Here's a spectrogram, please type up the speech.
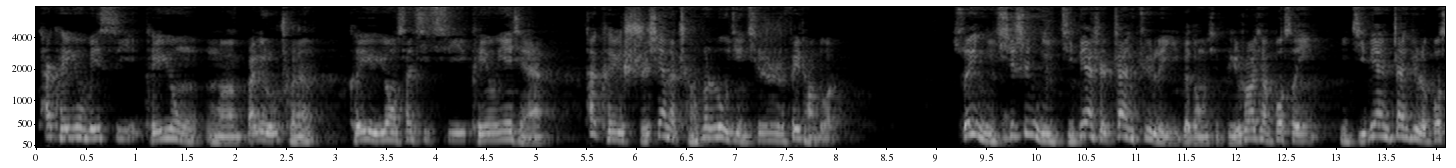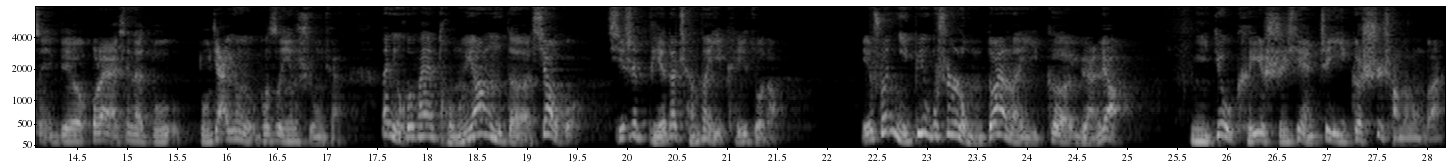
它可以用 VC，可以用嗯白藜芦醇，可以用三七七，可以用烟酰胺，它可以实现的成分路径其实是非常多的。所以你其实你即便是占据了一个东西，比如说像波色因，你即便占据了波色因，比如欧莱雅现在独独家拥有波色因的使用权，那你会发现同样的效果，其实别的成分也可以做到。也就是说，你并不是垄断了一个原料，你就可以实现这一个市场的垄断。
